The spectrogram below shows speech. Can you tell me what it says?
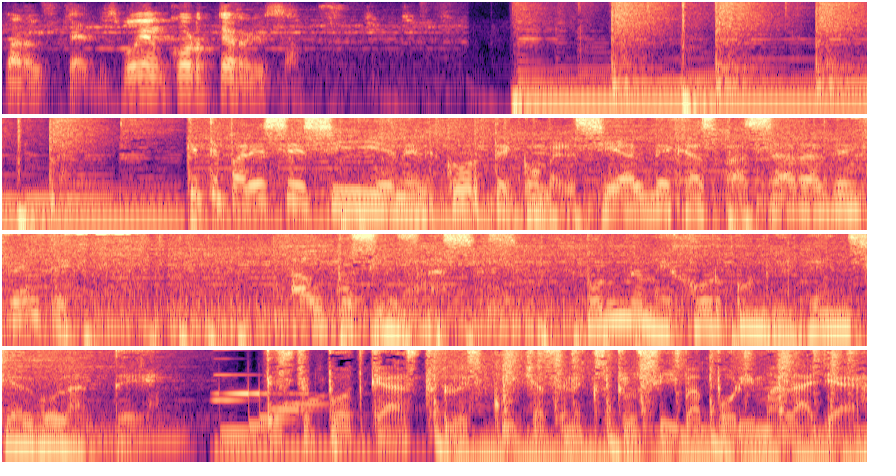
para ustedes. Voy a un corte, regresamos. ¿Qué te parece si en el corte comercial dejas pasar al de enfrente? Autos y. Por una mejor convivencia al volante. Este podcast lo escuchas en exclusiva por Himalaya.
